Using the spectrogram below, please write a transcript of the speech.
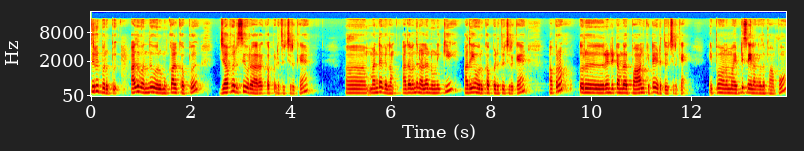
சிறு பருப்பு அது வந்து ஒரு முக்கால் கப்பு ஜவ்வரிசி ஒரு அரை கப் எடுத்து வச்சுருக்கேன். மண்டை வெல்லம். அதை வந்து நல்லா நுணுக்கி அதையும் ஒரு கப் எடுத்து வச்சுருக்கேன். அப்புறம் ஒரு ரெண்டு டம்ளர் பால் கிட்ட எடுத்து வச்சுருக்கேன். இப்போ நம்ம எப்படி செய்யலாங்கிறத பார்ப்போம்.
